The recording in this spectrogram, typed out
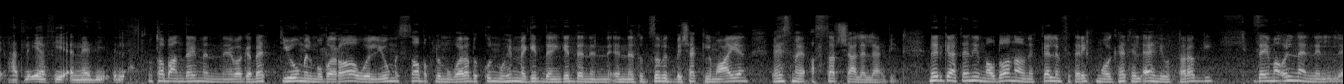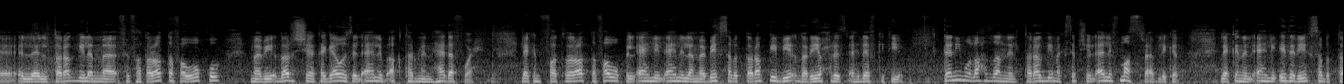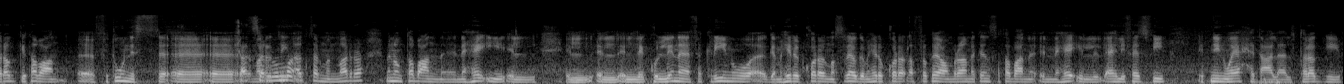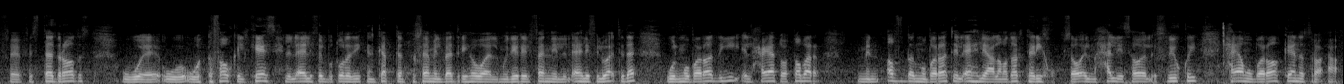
هتلاقيها في النادي الأهلي. وطبعا دايما وجبات يوم المباراة واليوم السابق للمباراة بتكون مهمة جدا جدا ان إن تتظبط بشكل معين بحيث ما يأثرش على اللاعبين. نرجع تاني لموضوعنا ونتكلم في تاريخ مواجهات الأهلي والترجي. زي ما قلنا إن ال- ال- الترجي لما في فترات تفوقه ما بيقدرش يتجاوز الأهلي بأكتر من هدف واحد. لكن في فترات تفوق الأهلي الأهلي لما بيكسب الترجي بيقدر يحرز أهداف كتير. تاني ملاحظة إن الترجي ما كسبش الأهلي في مصر قبل كده. لكن الأهلي قدر يكسب الترجي طبعا آه، في تونس آه، آه، مرتين. أكتر من مرة. منهم طبعا نهائي ال- ال- ال- اللي كلنا فاكرينه جماهير الكرة المصرية وجماهير الكرة الأفريقية. عمرها ما تنسى طبعا النهائي اللي الأهلي فاز فيه 2-1 على الترجي في, في استاد رادس. و- و- والتفوق الكاسح للأهلي في البطولة دي. كان كابتن حسام البدري هو المدير الفني للأهلي في الوقت ده. والمباراة دي الحقيقة تعتبر من أفضل مباريات الأهلي على مدار تاريخه سواء المحلي سواء الإفريقي. الحقيقة مباراة كانت رائعة.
